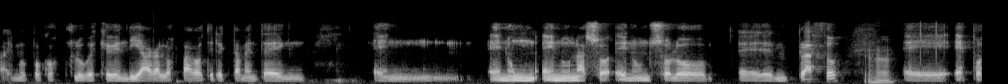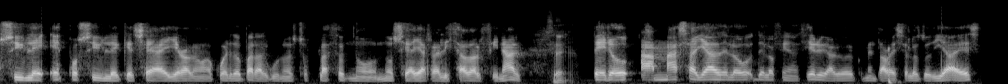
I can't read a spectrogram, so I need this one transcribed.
hay muy pocos clubes que hoy en día hagan los pagos directamente en, en en un, en una so, en un solo eh, plazo, eh, es posible es posible que se haya llegado a un acuerdo para alguno de estos plazos no, no se haya realizado al final. Sí. Pero a más allá de lo, de lo financiero, y algo que comentabais el otro día, es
